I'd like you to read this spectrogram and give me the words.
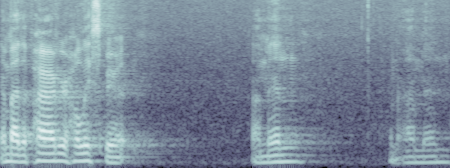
and by the power of your Holy Spirit. Amen and amen.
